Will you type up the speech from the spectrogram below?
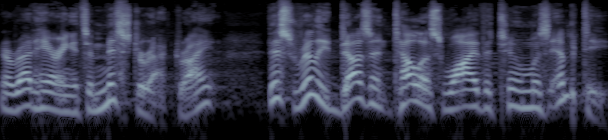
You know, red herring, it's a misdirect, right? This really doesn't tell us why the tomb was empty.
